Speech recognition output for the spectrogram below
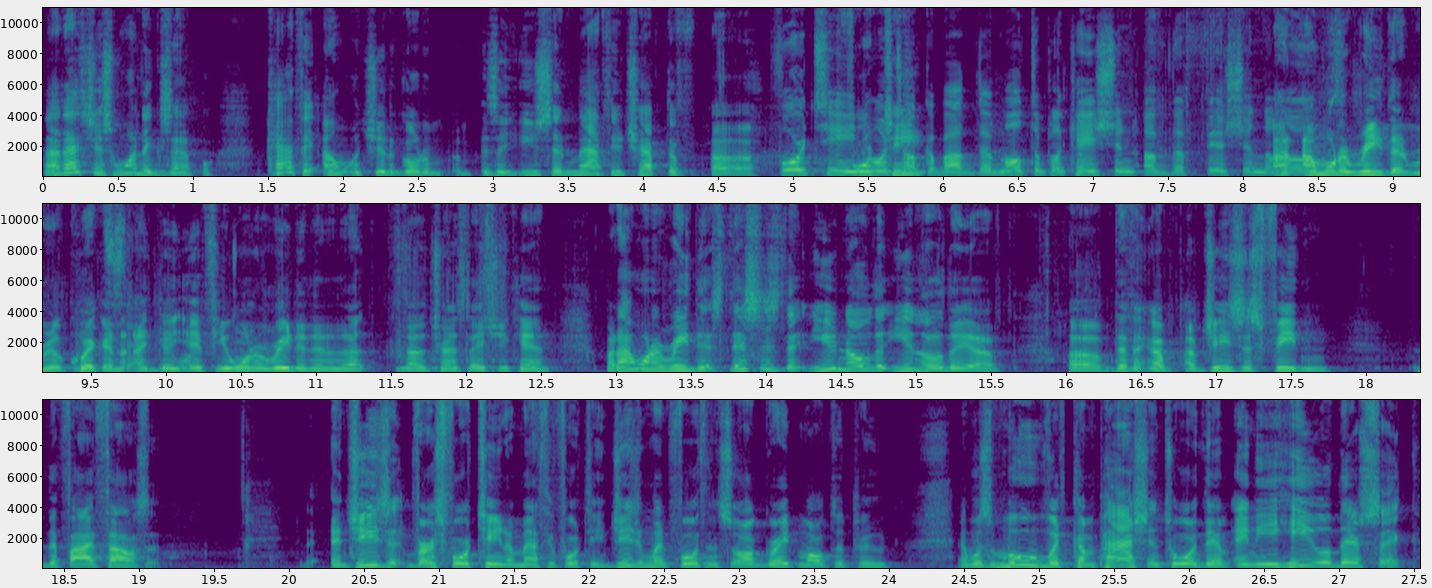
Now that's just one example. Cathy, I want you to go to, is it, you said Matthew chapter uh, 14, you want to 14? talk about the multiplication of the fish and the I, loaves. I want to read that real quick, and I, you if you want to read it in another, another translation, you can. But I want to read this. This is the you know that you know the uh, uh, the thing of, of Jesus feeding the five thousand. And Jesus, verse 14 of Matthew 14, Jesus went forth and saw a great multitude and was moved with compassion toward them, and he healed their sick.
